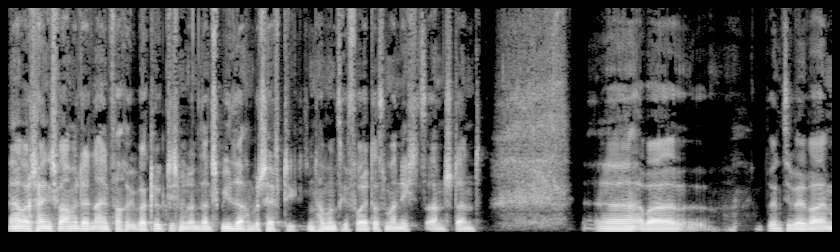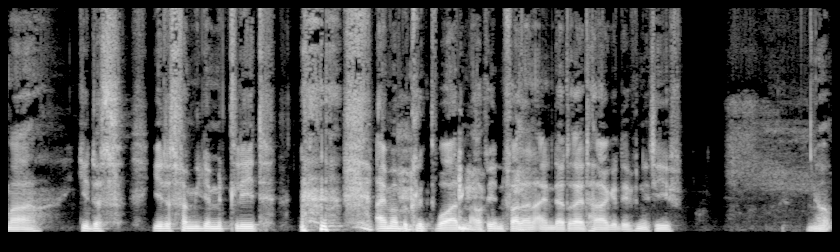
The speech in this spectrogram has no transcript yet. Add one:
ja, wahrscheinlich waren wir dann einfach überglücklich mit unseren Spielsachen beschäftigt und haben uns gefreut, dass mal nichts anstand. Äh, aber prinzipiell war immer jedes, jedes Familienmitglied einmal beglückt worden, auf jeden Fall an einem der drei Tage, definitiv. Ja,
